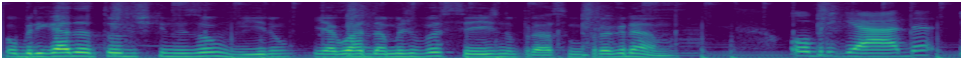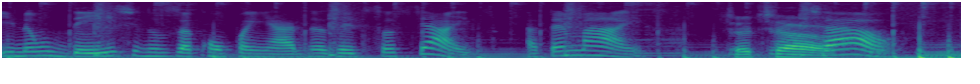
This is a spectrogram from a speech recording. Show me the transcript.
Obrigado a todos que nos ouviram e aguardamos vocês no próximo programa. Obrigada e não deixe de nos acompanhar nas redes sociais. Até mais. Tchau, tchau. Tchau.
